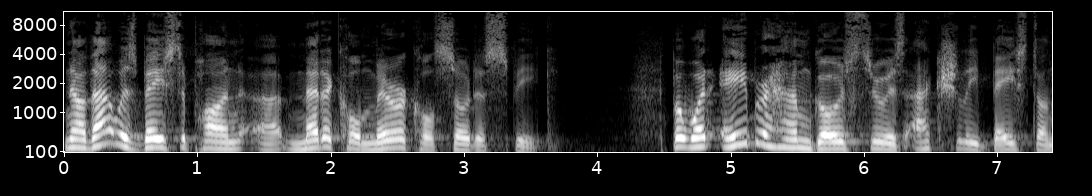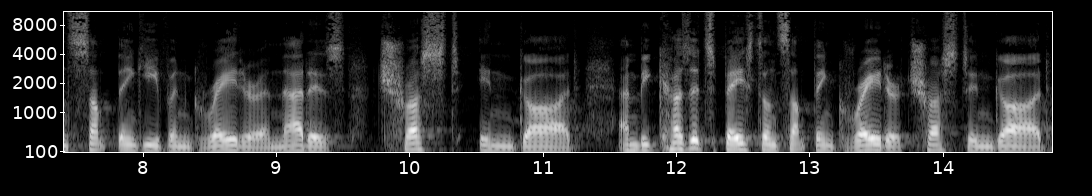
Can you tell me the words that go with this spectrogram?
Now, that was based upon a medical miracle, so to speak. But what Abraham goes through is actually based on something even greater, and that is trust in God. And because it's based on something greater, trust in God,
